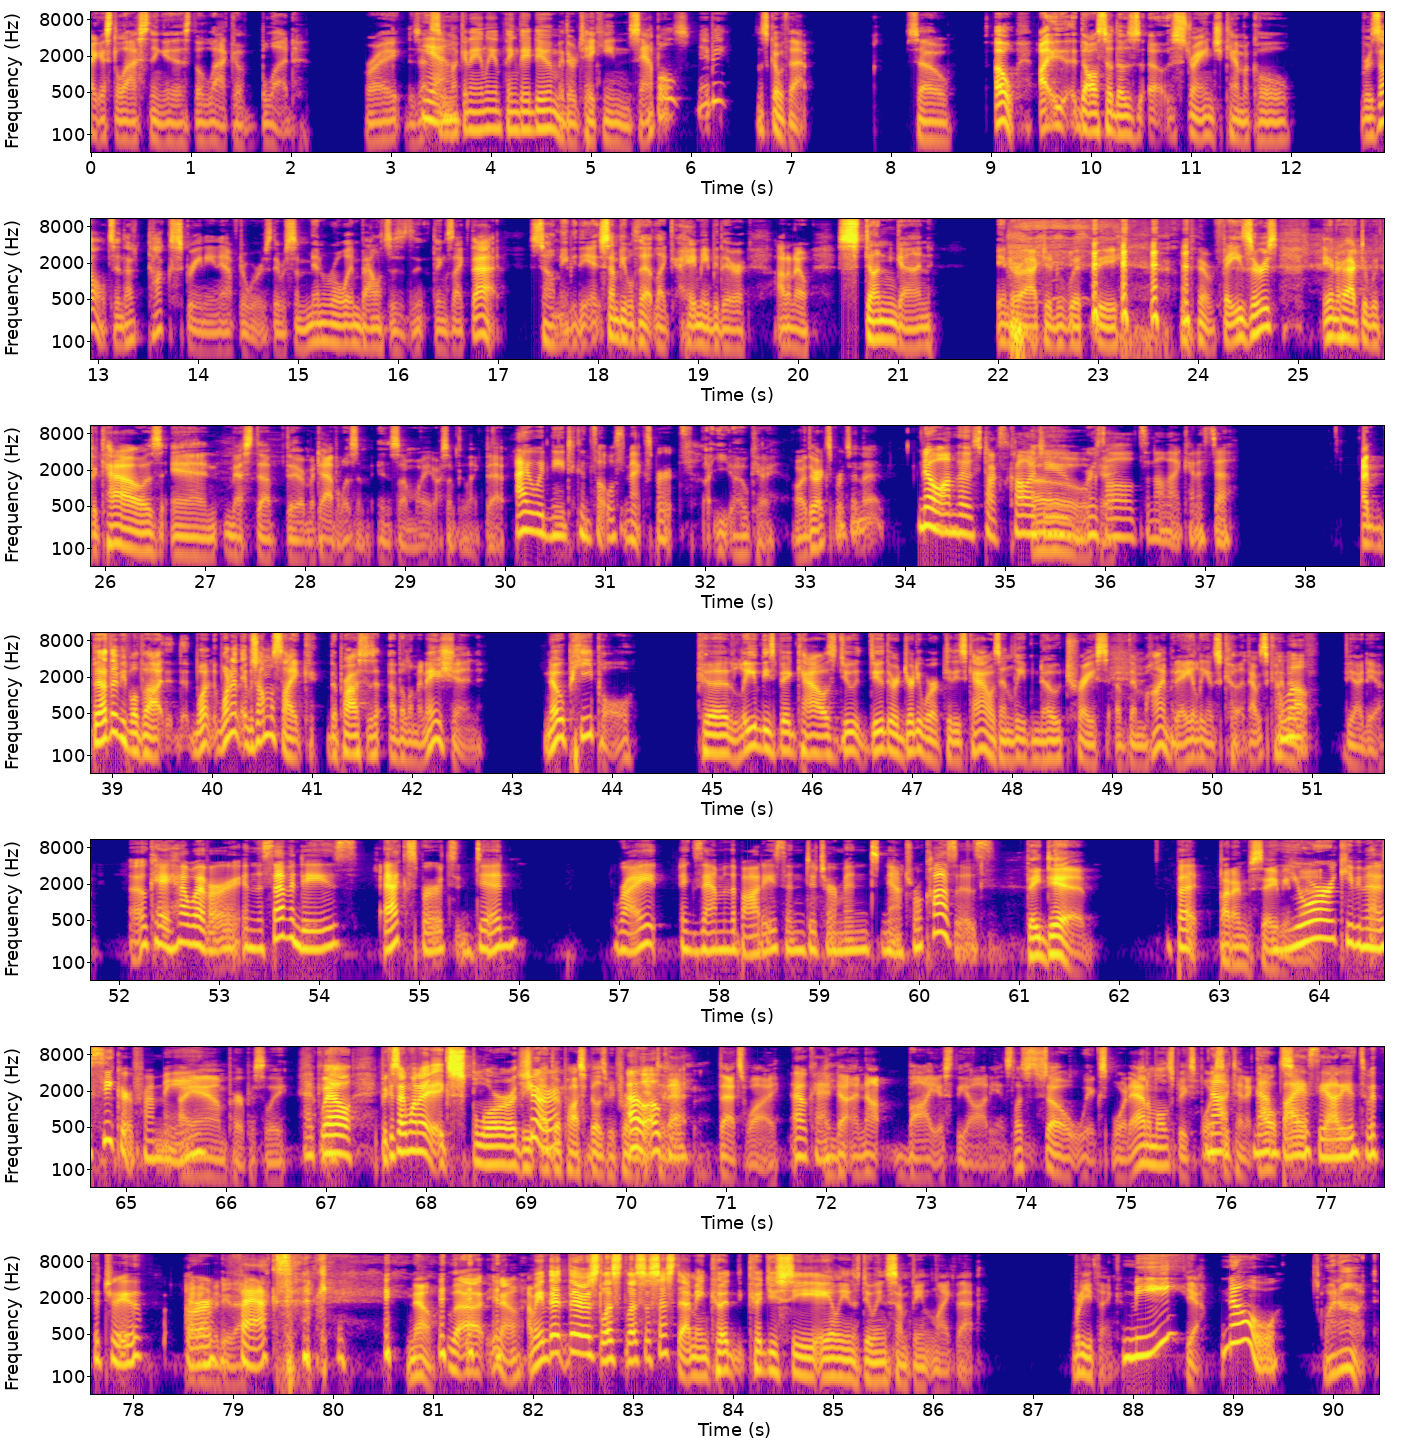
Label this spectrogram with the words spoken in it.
I guess the last thing is the lack of blood, right? Does that Yeah. seem like an alien thing they do? Maybe they're taking samples, maybe? Let's go with that. So, oh, I also those uh, strange chemical results in that tox screening afterwards. There were some mineral imbalances and things like that. So maybe the, some people thought like, hey, maybe they're, I don't know stun gun interacted with the their phasers, interacted with the cows and messed up their metabolism in some way or something like that. I would need to consult with some experts. Uh, okay, are there experts in that? No, on those toxicology Oh, okay. results and all that kind of stuff. I, but other people thought one, one of, it was almost like the process of elimination. No people could leave these big cows do do their dirty work to these cows and leave no trace of them behind, but aliens could. That was kind Well- of the idea. Okay. However, in the 70s, experts did, right, examine the bodies and determined natural causes. They did, But but I'm saving. you're keeping that a secret from me. I am purposely. Okay. Well, because I want to explore the Sure. other possibilities before Oh, we get to okay. that. That's why, okay. and, uh, and not bias the audience. Let's. So we explored animals. We explored not, satanic not cults. bias the audience with the truth or that. facts. okay. No, uh, you know, I mean, there, there's let's let's assess that. I mean, could could you see aliens doing something like that? What do you think? Me? Yeah. No. Why not?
